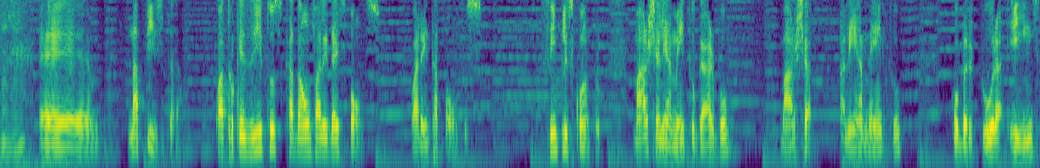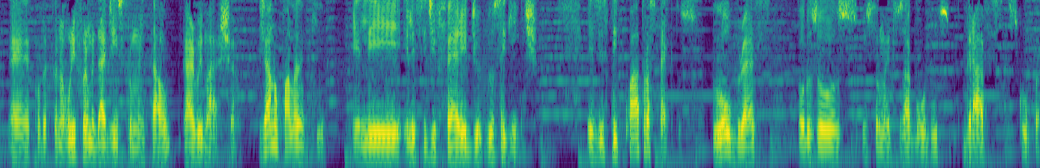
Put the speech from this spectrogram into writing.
Uhum. É, na pista, quatro quesitos, cada um vale 10 pontos. 40 pontos. Simples quanto? Marcha, alinhamento, garbo, marcha, alinhamento, cobertura e é, cobertura não, uniformidade instrumental, garbo e marcha. Já no palanque, ele, ele se difere de, do seguinte: existem quatro aspectos: low brass, todos os instrumentos agudos, graves, desculpa,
